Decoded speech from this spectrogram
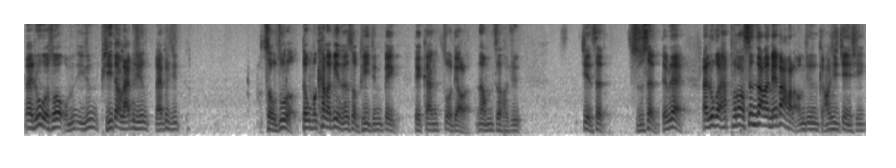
那如果说我们已经脾到来不及来不及守住了，等我们看到病人的时候，脾已经被被肝做掉了，那我们只好去健肾、食肾，对不对？那如果还碰到肾脏了，没办法了，我们就赶快去健心。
